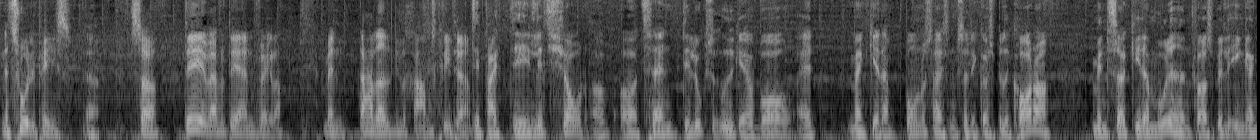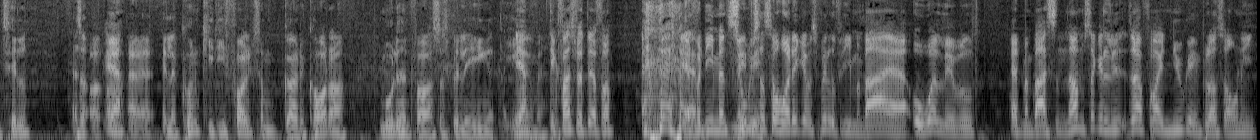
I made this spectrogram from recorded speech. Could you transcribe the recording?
naturlig pace. Ja. Så det er i hvert fald det, jeg anbefaler. Men der har været et lille rammeskrig der. Det er faktisk det er lidt sjovt at, at tage en deluxe-udgave, hvor at man giver dig bonus items, så det gør spillet kortere, men så giver dig muligheden for at spille en gang til. Altså, og, Ja. og, eller kun give de folk, som gør det kortere, muligheden for at så spille en, en Ja, gang med. det kan faktisk være derfor. Ja, fordi man maybe. suser så hurtigt igennem spillet, fordi man bare er overleveled. At man bare sådan, Nå, så, kan så får I en New Game Plus oveni.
